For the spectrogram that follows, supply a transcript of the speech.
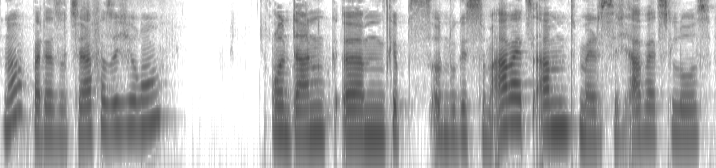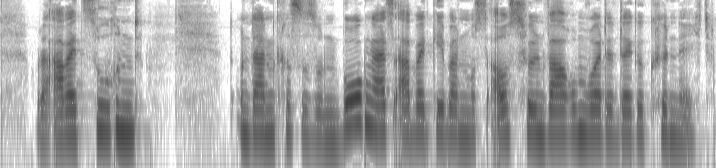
ne, bei der Sozialversicherung. Und dann ähm, gibt's, und du gehst zum Arbeitsamt, meldest dich arbeitslos oder arbeitssuchend. Und dann kriegst du so einen Bogen als Arbeitgeber und musst ausfüllen, warum wurde der gekündigt.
